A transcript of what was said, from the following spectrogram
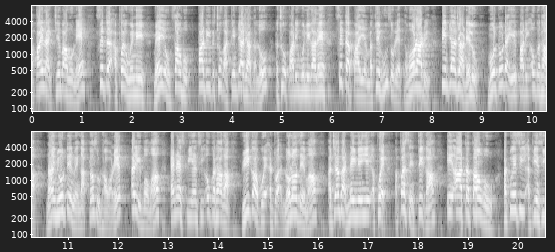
အပိုင်းလိုက်ကျင်းပဖို့နဲ့စစ်တပ်အဖွဲ့ဝင်တွေမဲယုံစောင့်ဖို့ပါတီတချို့ကတင်ပြကြသလိုတချို့ပါတီဝင်တွေကလည်းစစ်တပ်ပါရင်မဖြစ်ဘူးဆိုတဲ့သဘောထားတွေတင်ပြကြတယ်လို့မွန်တိုးတက်ရေးပါတီဥက္ကဋ္ဌနိုင်မျိုးတင်လွင်ကပြောဆိုထားပါတယ်။အဲ့ဒီအပေါ်မှာ NSPNC ဥက္ကဋ္ဌကရွေးကောက်ပွဲအတွက်လောလောဆယ်မှာအကြမ်းဖက်နှိမ်နင်းရေးအဖွဲ့အပတ်စဉ်တစ်ကအင်အားတစ်တောင်းကိုအတွင်းစီအပြင်စီ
